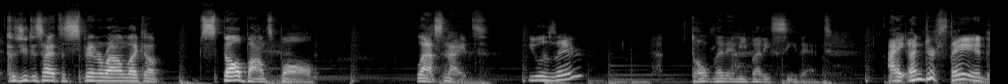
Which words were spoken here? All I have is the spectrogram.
Because you decided to spin around like a spell bounce ball last night. You was there? Don't let anybody see that. I understand.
